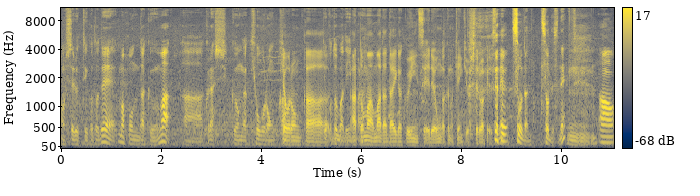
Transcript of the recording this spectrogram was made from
アをしてるっていうことで、まあ、本田君はあークラシック音楽評論家評論家。って言葉でいいあとまあまだ大学院生で音楽の研究をしてるわけですね。そうだね。そうですね、うんあ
